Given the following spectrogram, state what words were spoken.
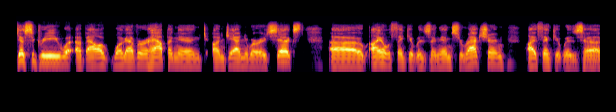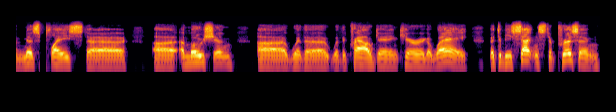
disagree w- about whatever happened in, on January 6th. Uh, I don't think it was an insurrection. I think it was misplaced uh, uh, emotion. Uh, with a with a crowd getting carried away, but to be sentenced to prison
